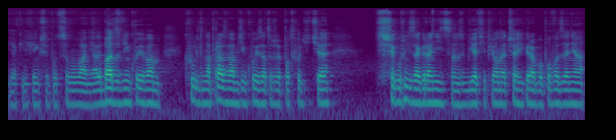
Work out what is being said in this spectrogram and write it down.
jakieś większe podsumowanie, ale bardzo dziękuję Wam, kurde, naprawdę Wam dziękuję za to, że podchodzicie, szczególnie za granicą, zbijacie pionę, cześć, grabo, powodzenia,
